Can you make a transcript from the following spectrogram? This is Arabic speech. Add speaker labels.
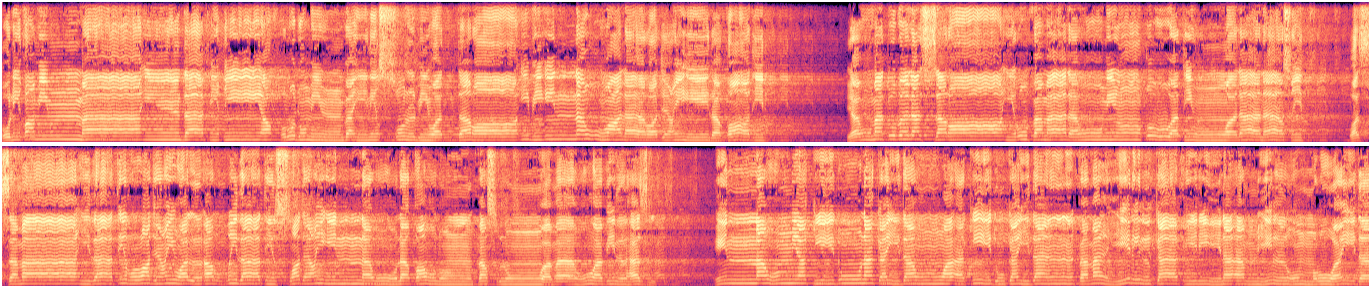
Speaker 1: خلق من ماء دافق يخرج من بين الصلب والترائب. إنه على رجعه لقادر. يوم تبلى السرائر فما له من قوة ولا ناصر. والسماء ذات الرجع والأرض ذات الصدع إنه لقول فصل وما هو بالهزل إنهم يكيدون كيدا وأكيد كيدا فمهل الكافرين أمهلهم رويدا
